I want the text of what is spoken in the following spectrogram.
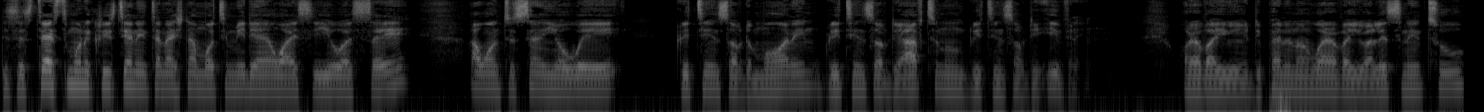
This is Testimony Christian International Multimedia NYC USA. I want to send your way greetings of the morning, greetings of the afternoon, greetings of the evening. Wherever you, depending on wherever you are listening to,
